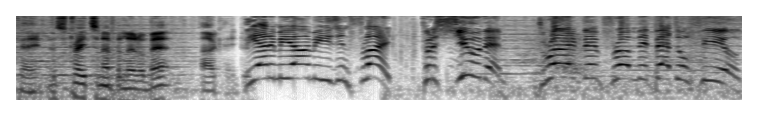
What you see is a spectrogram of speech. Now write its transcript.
Okay, let's straighten up a little bit. Okay, do- The enemy army is in flight. Pursue them. Drive them from the battlefield.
